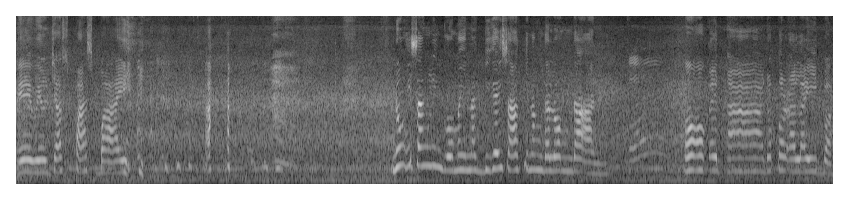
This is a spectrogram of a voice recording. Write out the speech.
eh, will just pass by. Nung isang linggo, may nagbigay sa akin ng dalawang daan. Oh, Oo, kay ah, Dr. Alayba,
